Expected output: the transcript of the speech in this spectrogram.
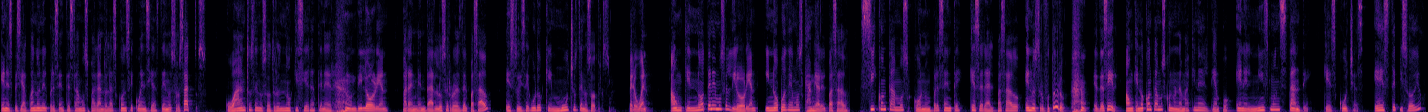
en especial cuando en el presente estamos pagando las consecuencias de nuestros actos. ¿Cuántos de nosotros no quisieran tener un DeLorean para enmendar los errores del pasado? Estoy seguro que muchos de nosotros. Pero bueno, aunque no tenemos el DeLorean y no podemos cambiar el pasado, si contamos con un presente que será el pasado en nuestro futuro. es decir, aunque no contamos con una máquina del tiempo, en el mismo instante que escuchas este episodio,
